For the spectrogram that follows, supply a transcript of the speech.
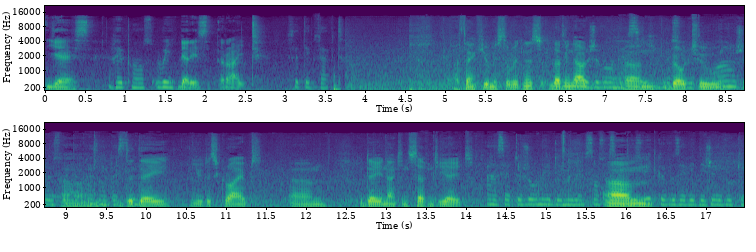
Yes, Réponse. Oui, that is right. c'est exact. Uh, Thank you, Mr. Witness. Let me now Je vous remercie, um, go to témoin. Je souhaite à présent um, the day you described, um, the day in 1978. à cette journée de Um, 1978 que vous avez déjà évoquée.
